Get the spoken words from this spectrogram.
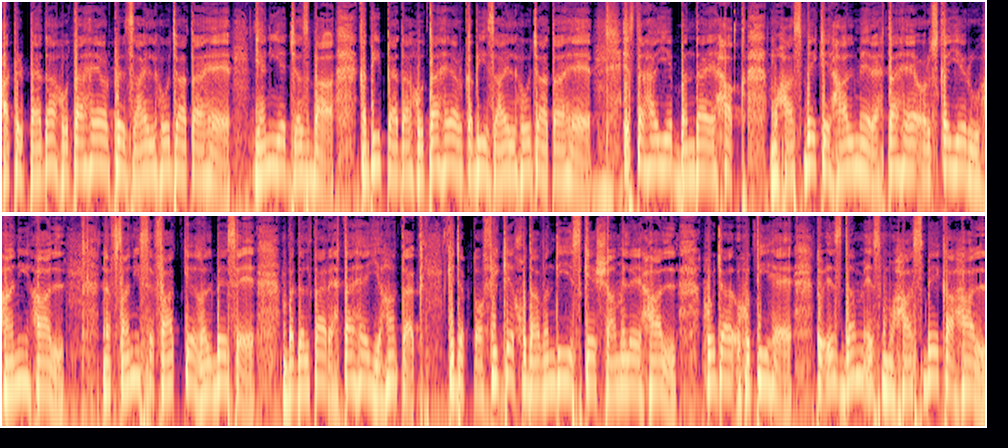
اور پھر پیدا ہوتا ہے اور پھر زائل ہو جاتا ہے۔ یعنی یہ جذبہ کبھی پیدا ہوتا ہے اور کبھی زائل ہو جاتا ہے۔ اس طرح یہ بندہ حق محاسبے کے حال میں رہتا ہے اور اس کا یہ روحانی حال نفسانی صفات کے غلبے سے بدلتا رہتا ہے یہاں تک کہ جب توفیق خداوندی اس کے شامل حال ہو جا ہوتی ہے، تو اس دم اس محاسبے کا حال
